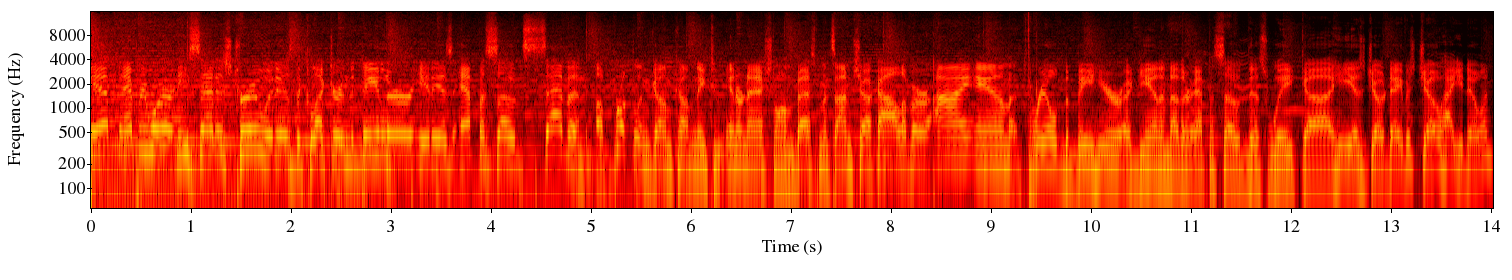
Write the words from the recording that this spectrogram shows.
Yep, every word he said is true. It is the collector and the dealer. It is episode seven of Brooklyn Gum Company to International Investments. I'm Chuck Oliver. I am thrilled to be here again. Another episode this week. Uh, he is Joe Davis. Joe, how you doing?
